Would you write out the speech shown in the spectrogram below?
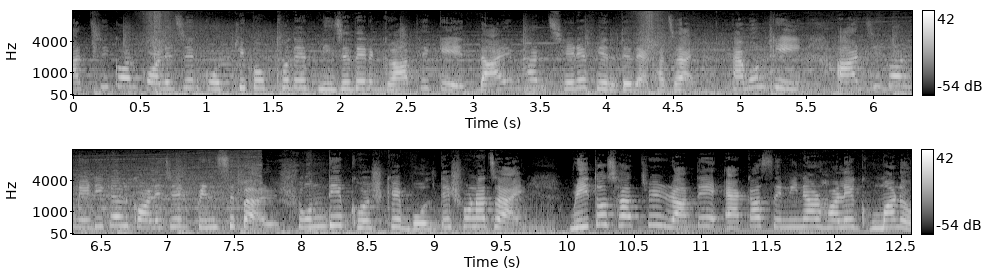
আর্চিকর কলেজের কর্তৃপক্ষদের নিজেদের গা থেকে দায়ভার ছেড়ে ফেলতে দেখা যায়। এমনকি আরজিকর মেডিকেল কলেজের প্রিন্সিপাল সন্দীপ ঘোষকে বলতে শোনা যায়, মৃত ছাত্রীর রাতে একা সেমিনার হলে ঘুমানো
